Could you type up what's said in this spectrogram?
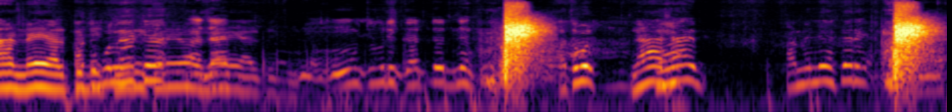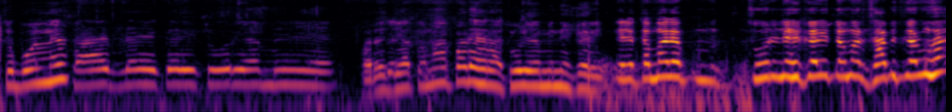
આ નહીં. હું ચોરી કરતો જ નથી. બોલ. ના સાહેબ અમે લે કરે. તું બોલ ને. સાહેબ લે કરી ચોરી અમે. ફરજિયાત તો ના પડે હેરા ચોરી અમે નહીં કરી. એટલે તમારે ચોરી નહીં કરી તમારે સાબિત કરવું હે?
